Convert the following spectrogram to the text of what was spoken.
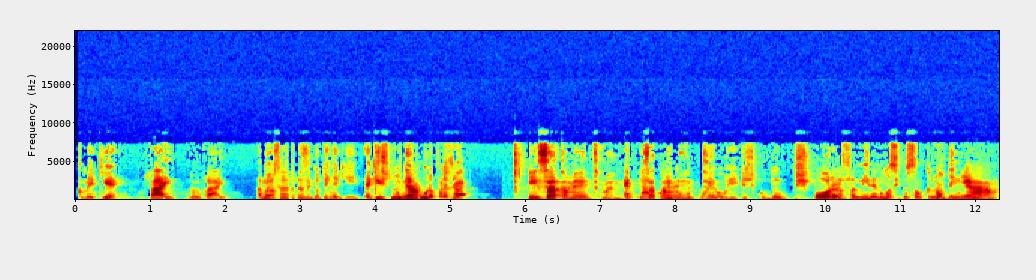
como é que é? Vai? Não vai? A maior certeza que eu tenho aqui é que isto não Yeah. tem cura para já. Exatamente, mano. É pá, como é que eu vou Exatamente. correr o risco de expor a família numa situação que não tem cura?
